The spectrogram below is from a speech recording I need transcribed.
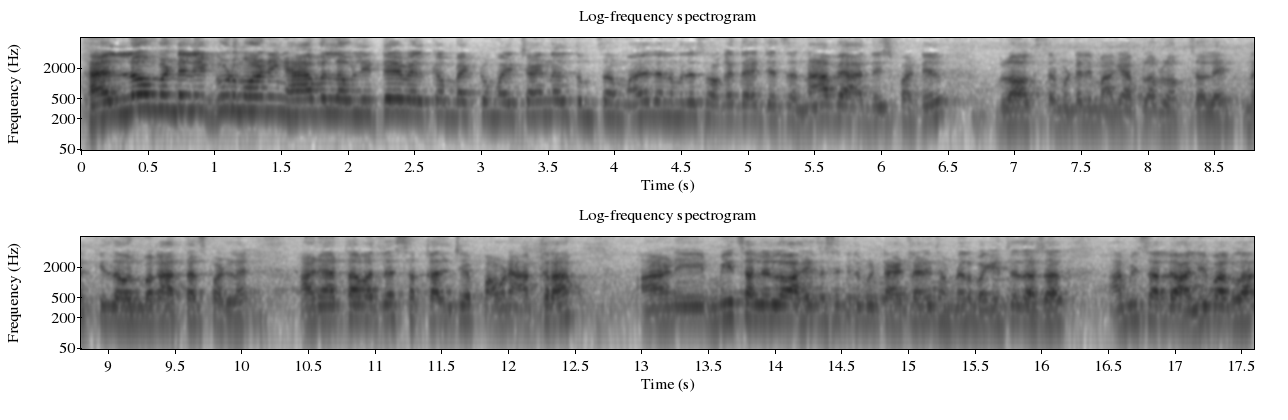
हॅलो मंडळी. Good morning have a lovely day welcome back to my channel तुमचं माझ्या चॅनलमध्ये स्वागत आहे ज्याचं नाव आहे आदेश पाटील ब्लॉग तर मंडळी मागे आपला ब्लॉग चालू आहे. नक्की जाऊन बघा आताच पडलाय. आणि आता वाजले सकाळचे पावणे अकरा. आणि मी चाललेलो आहे जसं की तुम्ही टायटल आणि थंबनेल बघितलंच असाल आम्ही चाललो अलिबागला.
